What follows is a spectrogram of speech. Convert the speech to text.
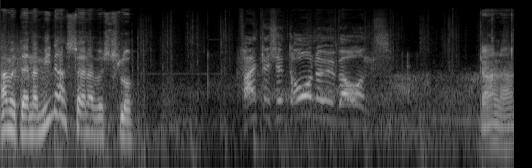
Ah, mit deiner Mine hast du einen erwischt, Flo. Feindliche Drohne über uns. Na,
